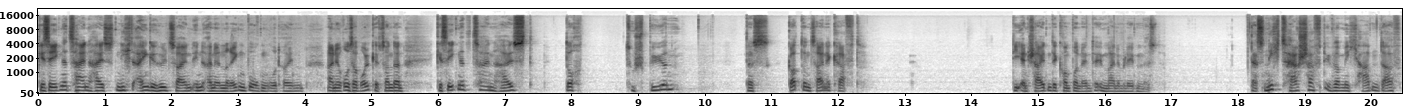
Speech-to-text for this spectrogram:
Gesegnet sein heißt nicht eingehüllt sein in einen Regenbogen oder in eine rosa Wolke, sondern gesegnet sein heißt doch zu spüren, dass Gott und seine Kraft die entscheidende Komponente in meinem Leben ist. Dass nichts Herrschaft über mich haben darf,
